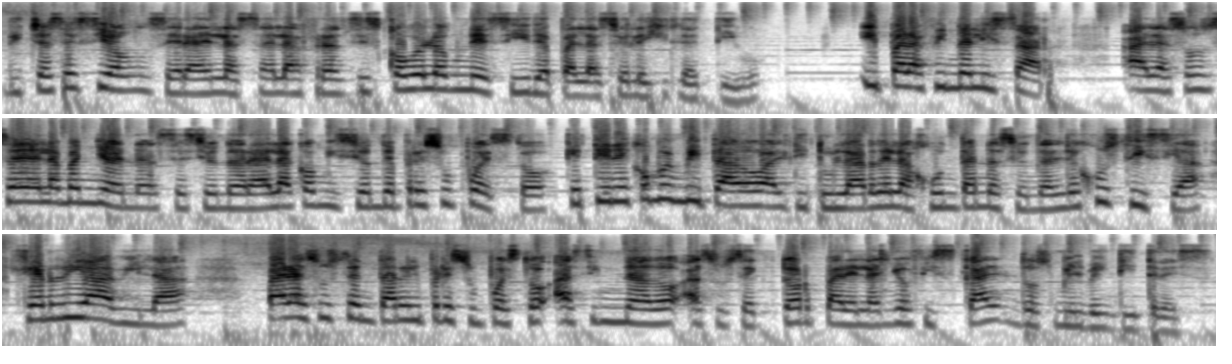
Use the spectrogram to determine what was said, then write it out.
Dicha sesión será en la sala Francisco Bolognesi de Palacio Legislativo. Y para finalizar, a las 11 de la mañana sesionará la Comisión de Presupuesto, que tiene como invitado al titular de la Junta Nacional de Justicia, Henry Ávila, para sustentar el presupuesto asignado a su sector para el año fiscal 2023.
